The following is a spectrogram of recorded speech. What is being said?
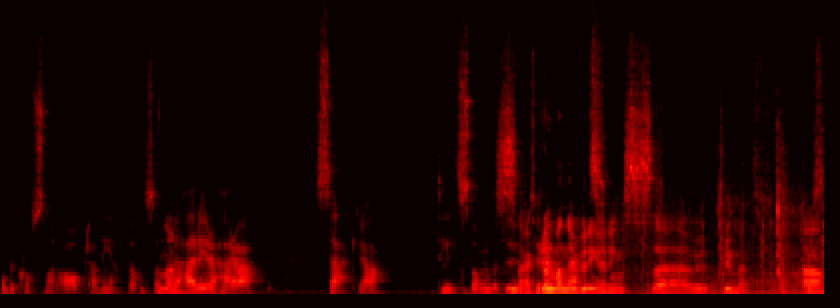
på bekostnad av planeten. Så det här är det här äh, säkra tillståndet, Säkra utrymmet. manövreringsutrymmet. Ja.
